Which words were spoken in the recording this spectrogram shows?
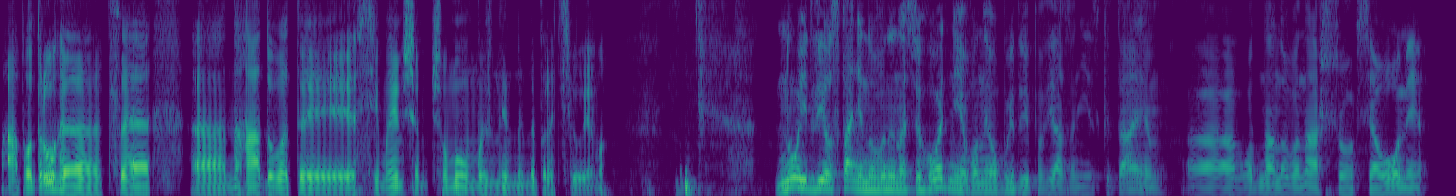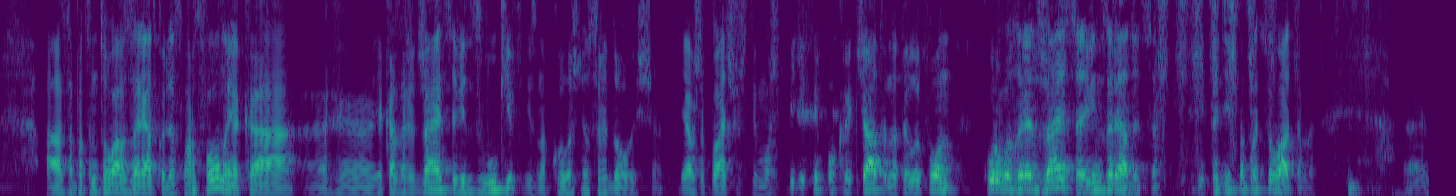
А по-друге, це е, нагадувати всім іншим, чому ми з ними не працюємо. Ну і дві останні новини на сьогодні. Вони обидві пов'язані з Китаєм. Е, одна новина, що Xiaomi запатентував зарядку для смартфону, яка е, яка заряджається від звуків із навколишнього середовища. Я вже бачу, що ти можеш підійти покричати на телефон, курво заряджається, а він зарядиться, і це дійсно працюватиме. Е,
